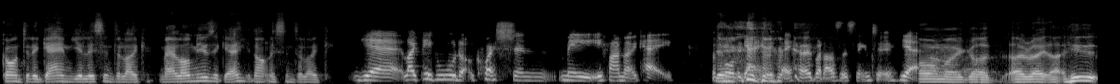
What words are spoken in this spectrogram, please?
going to the game, you listen to like mellow music, yeah. You don't listen to like. yeah, like people would question me if I'm okay before the game if they heard what I was listening to. Yeah. Oh my god, I rate that. Who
